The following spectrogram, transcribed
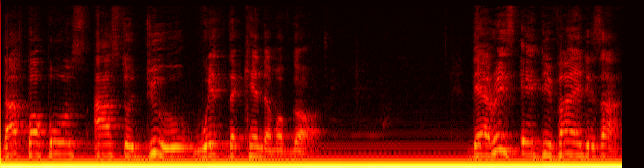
That purpose has to do with the kingdom of God. There is a divine design.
